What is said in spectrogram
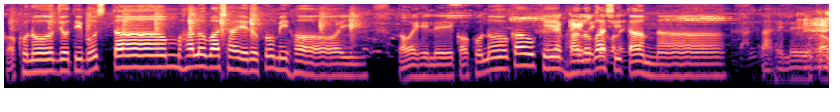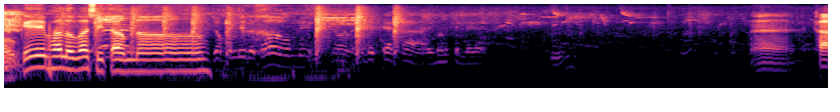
কখনো যদি বুঝতাম ভালোবাসা এরকমই হয় তাহলে কখনো কাউকে ভালোবাসিতাম না। তাহলে কাউকে ভালোবাসিতাম না। হ্যাঁ, খা।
